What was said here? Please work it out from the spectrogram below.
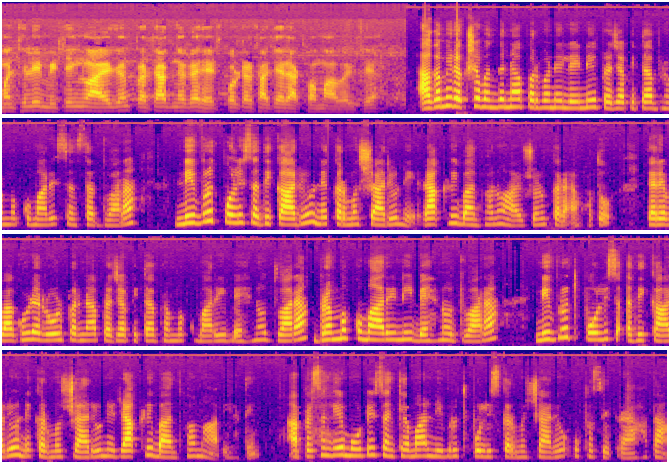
મંથલી મિટિંગનું આયોજન પ્રતાપનગર હેડક્વાર્ટર ખાતે રાખવામાં આવેલ છે. આગામી રક્ષાબંધનના પર્વને લઈને પ્રજાપિતા બ્રહ્મકુમારી સંસ્થા દ્વારા નિવૃત્ત પોલીસ અધિકારીઓ અને કર્મચારીઓને રાખડી બાંધવાનું આયોજન કરાયો હતો. ત્યારે વાઘોડિયા રોડ પરના પ્રજાપિતા બ્રહ્મકુમારી બહેનો દ્વારા, બ્રહ્મકુમારીની બહેનો દ્વારા નિવૃત્ત પોલીસ અધિકારીઓ અને કર્મચારીઓને રાખડી બાંધવામાં આવી હતી. આ પ્રસંગે મોટી સંખ્યામાં નિવૃત્ત પોલીસ કર્મચારીઓ ઉપસ્થિત રહ્યા હતા.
